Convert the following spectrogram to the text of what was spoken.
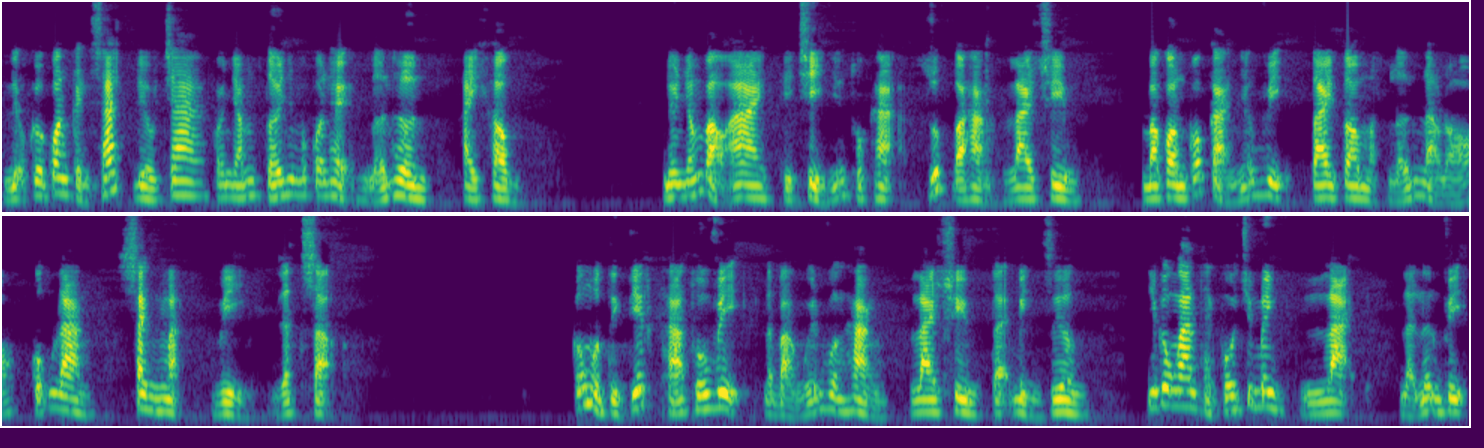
liệu cơ quan cảnh sát điều tra có nhắm tới những mối quan hệ lớn hơn hay không. Nếu nhắm vào ai thì chỉ những thuộc hạ giúp bà Hằng livestream mà còn có cả những vị tay to mặt lớn nào đó cũng đang xanh mặt vì rất sợ. Có một tình tiết khá thú vị là bà Nguyễn vương Hằng livestream tại Bình Dương, nhưng công an thành phố Hồ Chí Minh lại là đơn vị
